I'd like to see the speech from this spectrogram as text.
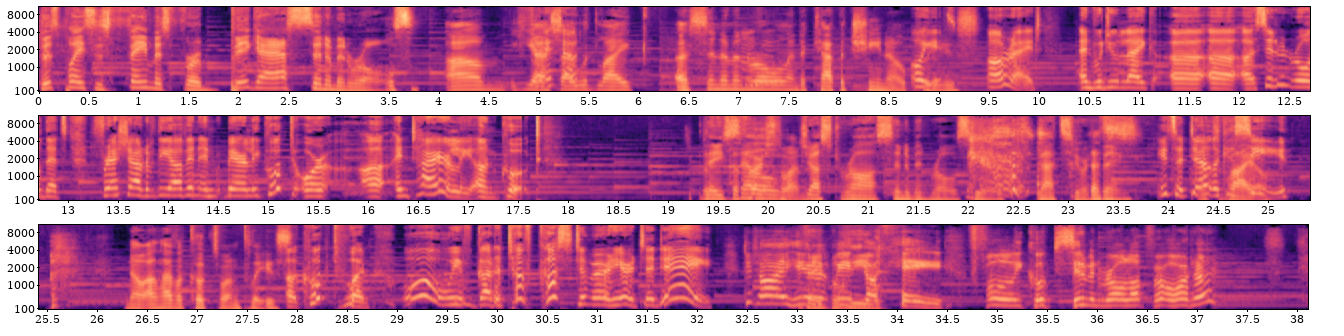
This place is famous for big ass cinnamon rolls. Um, yes, Fresh I out- would like a cinnamon Mhm. roll and a cappuccino, Oh, yes. please. All right. And would you like a, a, a cinnamon roll that's fresh out of the oven and barely cooked, or uh, entirely uncooked? The- they the sell first one. just raw cinnamon rolls here. That's your That's thing. It's a That's vile. delicacy. No. I'll have a cooked one, please. A cooked one. Oh, we've got a tough customer here today. Did I hear They that we've got a fully cooked cinnamon roll up for order?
